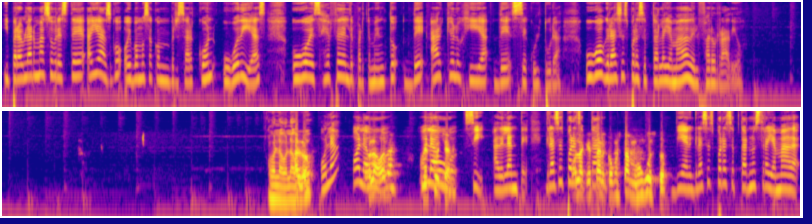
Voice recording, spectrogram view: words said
Y para hablar más sobre este hallazgo, hoy vamos a conversar con Hugo Díaz. Hugo es jefe del Departamento de Arqueología de Secultura. Hugo, gracias por aceptar la llamada del Faro Radio. Hola, hola, Hugo. Hola, hola, Hugo. Hola, hola. Hugo. Sí, adelante. Gracias por aceptar. Hola, ¿qué tal? ¿Cómo estamos? Un gusto. Bien, gracias por aceptar nuestra llamada.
